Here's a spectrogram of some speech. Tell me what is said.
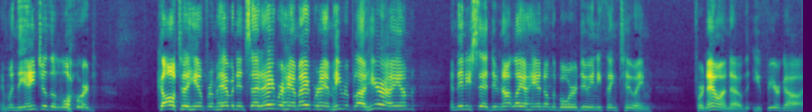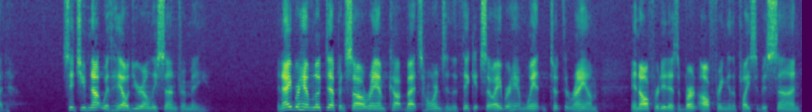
And when the angel of the Lord called to him from heaven and said, Abraham, Abraham, he replied, Here I am. And then he said, Do not lay a hand on the boy or do anything to him, for now I know that you fear God, since you've not withheld your only son from me. And Abraham looked up and saw a ram caught by its horns in the thicket. So Abraham went and took the ram and offered it as a burnt offering in the place of his son.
